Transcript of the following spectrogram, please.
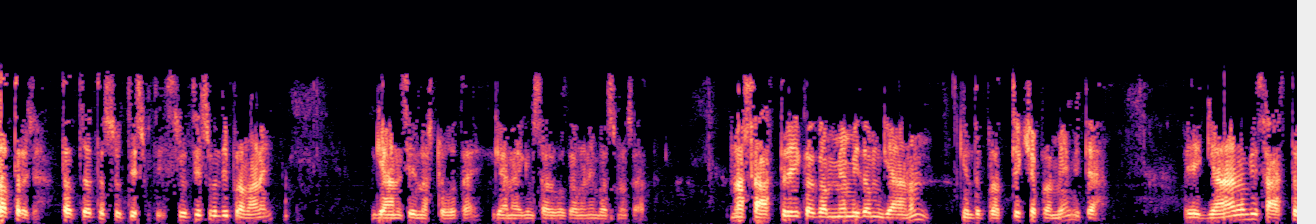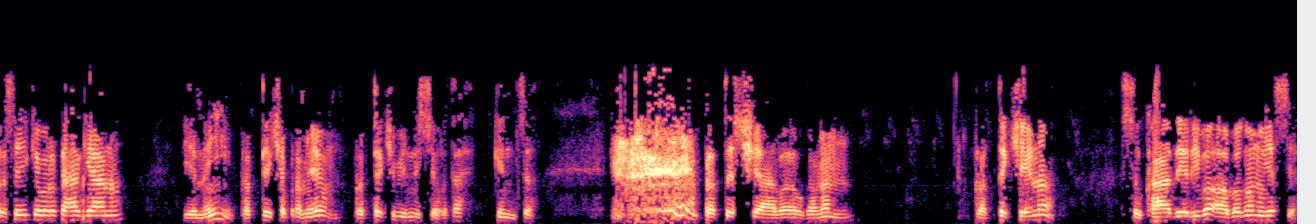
तत्र तत्र श्रुति स्मृति श्रुति स्मृति प्रमाण ज्ञान से नष्ट होता है। ज्ञान आगे सर्वकर्मणि भस्म साथ न शास्त्रिक गम्यम इदम ज्ञानम किंतु प्रत्यक्ष प्रमेय मित्या ये ज्ञान भी शास्त्र से ही केवल कहा ज्ञान, ये नहीं, प्रत्यक्ष प्रमेय, प्रत्यक्ष भी निश्चय होता है। किंच प्रत्यक्ष अवगम प्रत्यक्ष न सुखादेरिव अवगम यश्य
